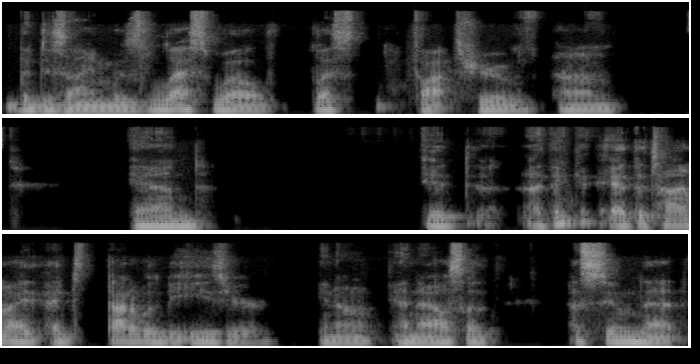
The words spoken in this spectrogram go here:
the design was less well less thought through um, and it i think at the time I, I thought it would be easier you know and i also assumed that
